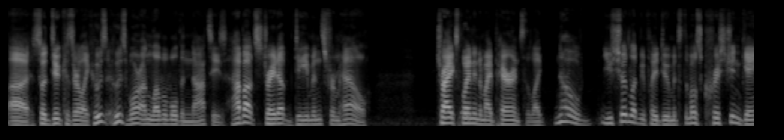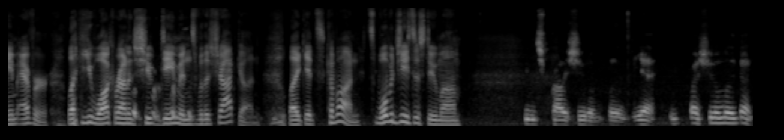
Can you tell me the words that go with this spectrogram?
uh, so dude, because they're like, who's who's more unlovable than Nazis? How about straight up demons from hell? Try explaining to my parents that like, no, you should let me play Doom. It's the most Christian game ever. Like you walk around and shoot demons with a shotgun. Like it's come on. It's what would Jesus do, mom? You would probably shoot him. But yeah, you probably shoot him with a gun.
